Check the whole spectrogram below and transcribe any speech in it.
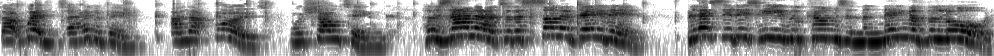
that went ahead of him and that followed were shouting, Hosanna to the Son of David! Blessed is he who comes in the name of the Lord!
